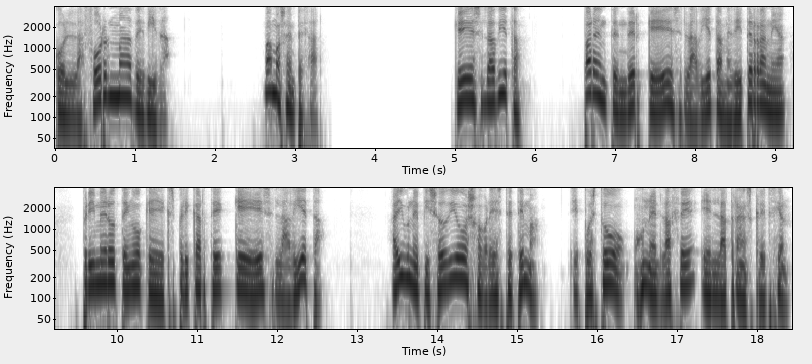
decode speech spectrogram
con la forma de vida. Vamos a empezar. ¿Qué es la dieta? Para entender qué es la dieta mediterránea, primero tengo que explicarte qué es la dieta. Hay un episodio sobre este tema. He puesto un enlace en la transcripción.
